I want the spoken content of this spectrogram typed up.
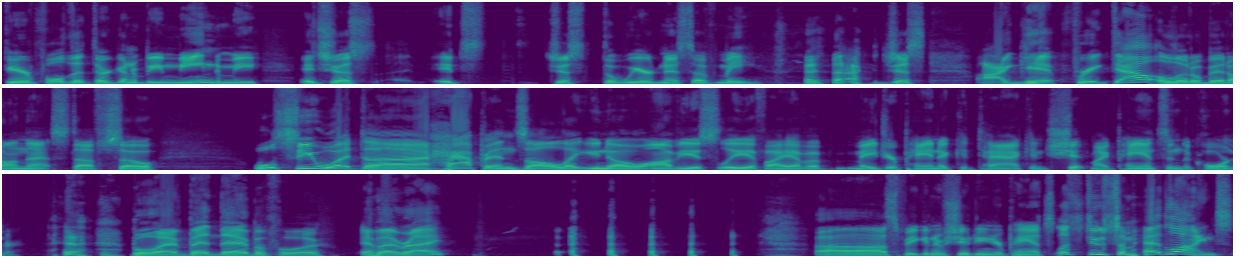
fearful that they're going to be mean to me. It's just it's just the weirdness of me. I just I get freaked out a little bit on that stuff. So we'll see what uh, happens. I'll let you know, obviously, if I have a major panic attack and shit my pants in the corner. Boy, I've been there before. Am I right? uh, speaking of shooting your pants, let's do some headlines.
